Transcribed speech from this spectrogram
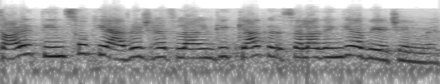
साढ़े तीन सौ की एवरेज है फ़िलहाल इनकी क्या सलाह देंगे आप बीएचईएल में?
